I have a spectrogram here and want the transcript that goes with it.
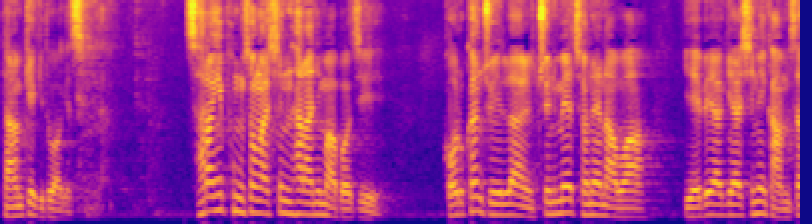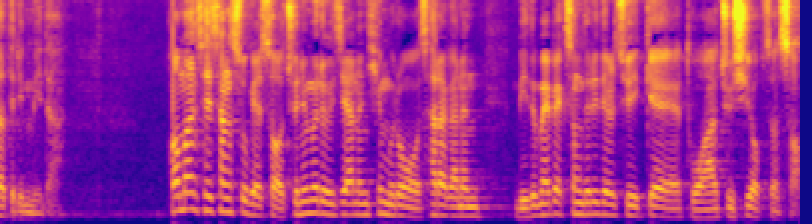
다 함께 기도하겠습니다. 사랑이 풍성하신 하나님 아버지 거룩한 주일날 주님의 전에 나와 예배하게 하시니 감사드립니다. 험한 세상 속에서 주님을 의지하는 힘으로 살아가는 믿음의 백성들이 될 수 있게 도와주시옵소서.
